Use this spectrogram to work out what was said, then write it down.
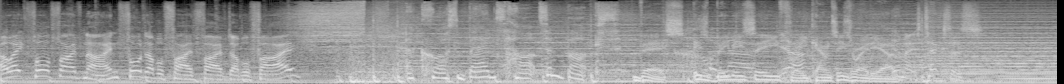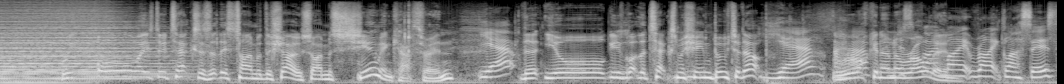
08459 455 555. Across beds, Herts, and Bucks. This is BBC Oh, Yeah. Three Counties Radio. Yeah, mate, it's Texas. We always do Texas at this time of the show, so I'm assuming, Catherine, Yeah. that you're you've got the text machine booted up. Yeah. I. Rocking and a Just rolling. Find my right glasses.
